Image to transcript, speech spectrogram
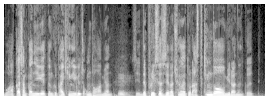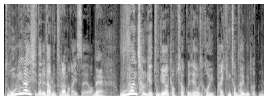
뭐 아까 잠깐 얘기했던 그 바이킹 얘기를 조금 더 하면 음. 넷플릭스에서 제가 최근에 또 라스트 킹덤이라는 그 동일한 시대를 다룬 드라마가 있어요. 네. 우연찮게 두 개가 겹쳐갖고 제가 여기서 거의 바이킹처럼 살고 있거든요.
